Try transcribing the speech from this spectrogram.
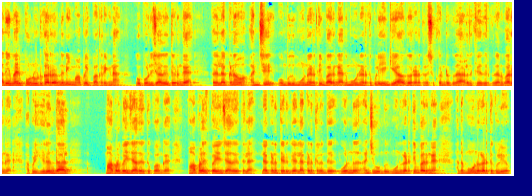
அதே மாதிரி பொண்ணு வீட்டுக்காரராக இருந்து நீங்கள் மாப்பிள்ளைக்கு பார்க்குறீங்கன்னா உங்கள் பொண்ணு ஜாதகத்தை எடுங்க அது லக்னம் அஞ்சு ஒம்பது மூணு இடத்தையும் பாருங்கள் அந்த மூணு இடத்துக்குள்ளே எங்கேயாவது ஒரு இடத்துல சுக்கன் இருக்குதா அல்லது கேது இருக்குதான்னு பாருங்கள் அப்படி இருந்தால் மாப்பிள்ளை பையன் ஜாதகத்துக்கு போங்க. மாப்பிள்ளை பையன் ஜாதகத்தில் லக்கணத்தை எடுங்க லக்கணத்துலேருந்து ஒன்று அஞ்சு ஒம்பது மூணு கடத்தையும் பாருங்கள் அந்த மூணு கடத்துக்குள்ளேயும்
